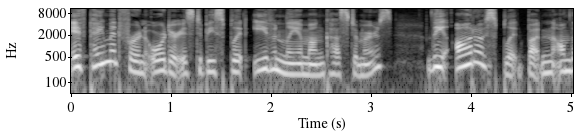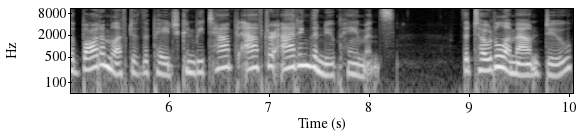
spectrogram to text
If payment for an order is to be split evenly among customers, the Auto Split button on the bottom left of the page can be tapped after adding the new payments. The total amount due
